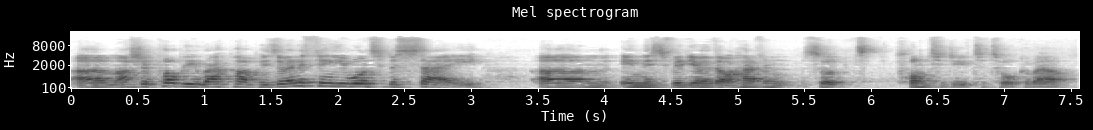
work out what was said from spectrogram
Um, I should probably wrap up. Is there anything you wanted to say um, in this video that I haven't sort of prompted you to talk about?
